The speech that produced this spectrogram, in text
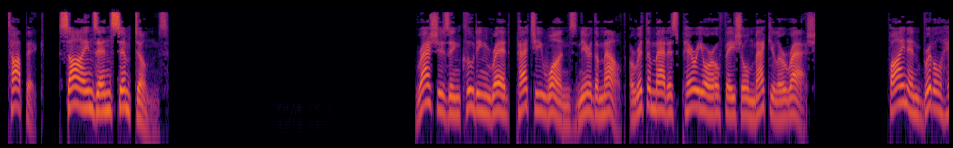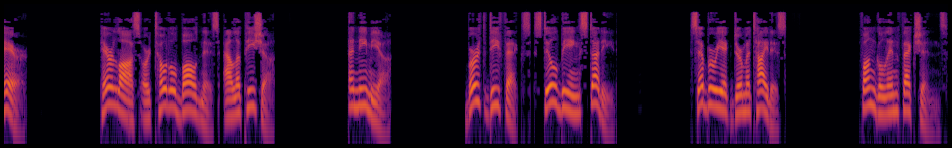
Topic: Signs and symptoms. Rashes including red, patchy ones near the mouth erythematous periorofacial macular rash. Fine and brittle hair. Hair loss or total baldness alopecia. Anemia. Birth defects still being studied. Seborrheic dermatitis. Fungal infections.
